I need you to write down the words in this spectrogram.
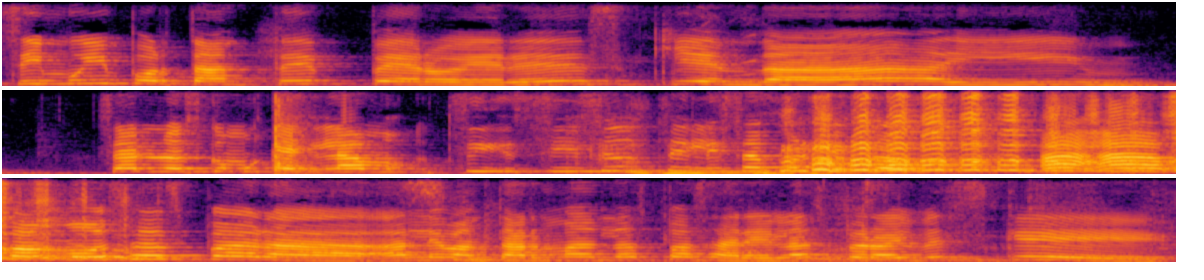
sí, muy importante, pero eres quien da ahí. O sea, no es como que la, sí, sí se utiliza, por ejemplo, a, a famosas para a levantar más las pasarelas, pero hay veces que,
